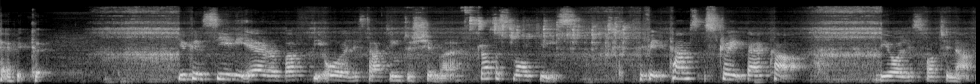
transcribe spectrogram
There we go. You can see the air above the oil is starting to shimmer. Drop a small piece. If it comes straight back up, the oil is hot enough.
